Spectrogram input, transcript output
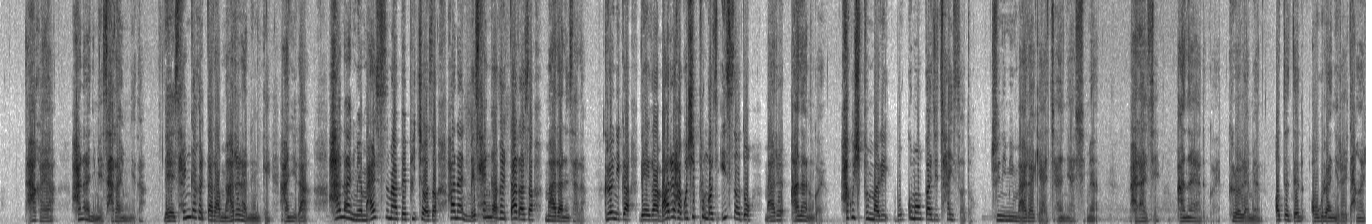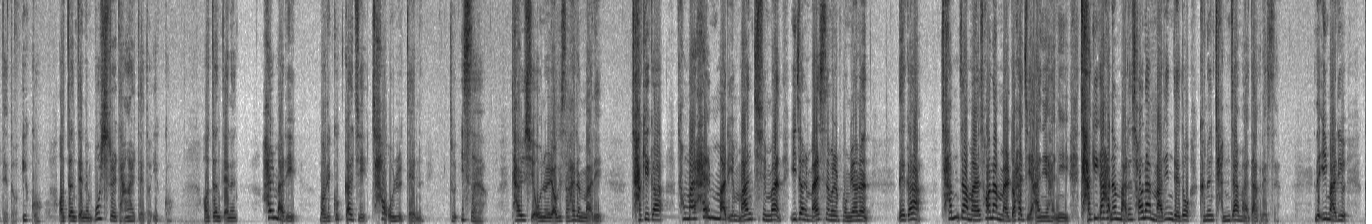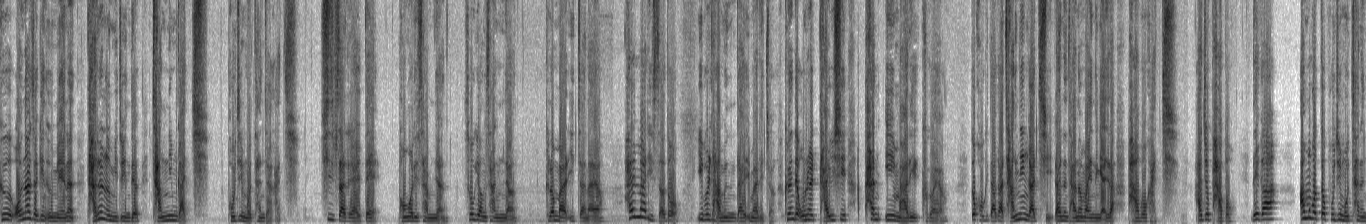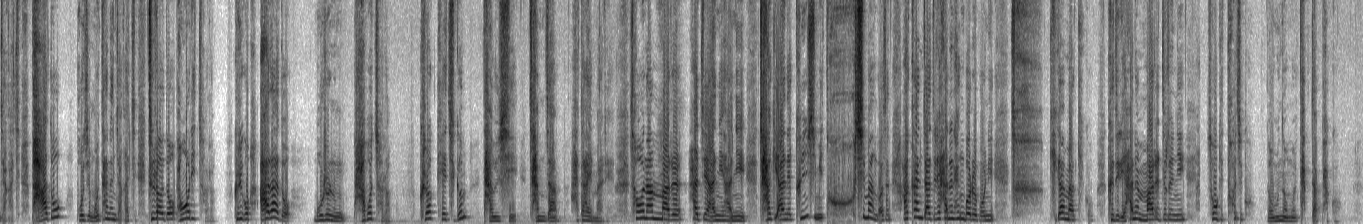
나아가야 하나님의 사람입니다. 내 생각을 따라 말을 하는 게 아니라 하나님의 말씀 앞에 비추어서 하나님의 생각을 따라서 말하는 사람. 그러니까 내가 말을 하고 싶은 것이 있어도 말을 안 하는 거예요. 하고 싶은 말이 목구멍까지 차 있어도 주님이 말하게 하지 아니하시면 말하지 않아야 하는 거예요. 그러려면 어떤 때는 억울한 일을 당할 때도 있고 어떤 때는 무시를 당할 때도 있고 어떤 때는 할 말이 머리 끝까지 차올 때는 또 있어요. 다윗이 오늘 여기서 하는 말이 자기가 정말 할 말이 많지만 이 절 말씀을 보면은 내가 잠잠하여 선한 말도 하지 아니하니 자기가 하는 말은 선한 말인데도 그는 잠잠하다 그랬어요. 근데 이 말이 그 원어적인 의미에는 다른 의미도 있는데 장님같이 보지 못한 자같이 시집살이를 할 때 벙어리 3년, 소경 3년 그런 말 있잖아요. 할 말이 있어도 입을 다문다 이 말이죠. 그런데 오늘 다윗이 한 이 말이 그거예요. 또 거기다가 장님같이라는 단어만 있는 게 아니라 바보같이 아주 바보 내가 아무것도 보지 못하는 자같이 봐도 보지 못하는 자같이 들어도 벙어리처럼 그리고 알아도 모르는 바보처럼 그렇게 지금 다윗이 잠잠하다 이 말이에요. 선한 말을 하지 아니하니 자기 안에 근심이 더 심한 것은 악한 자들이 하는 행보를 보니 참 기가 막히고 그들이 하는 말을 들으니 속이 터지고 너무너무 답답하고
